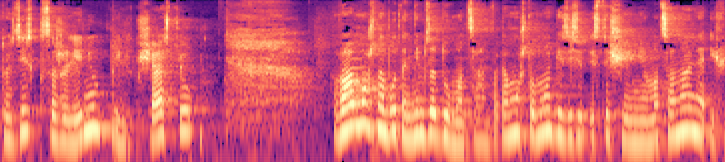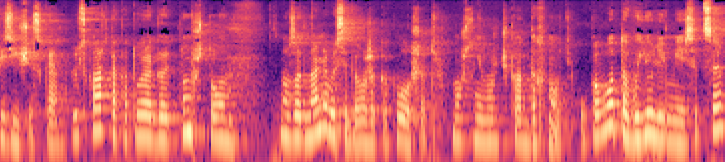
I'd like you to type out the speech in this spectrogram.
то здесь, к сожалению или к счастью, вам нужно будет над ним задуматься, потому что у многих здесь истощение эмоциональное и физическое. Плюс карта, которая говорит о том, что ну, загнали вы себя уже как лошадь, можете немножечко отдохнуть. У кого-то в июле месяце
